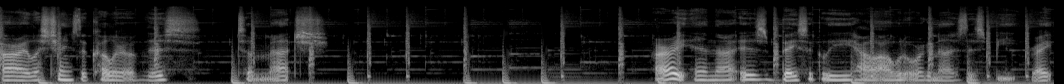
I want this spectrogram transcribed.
Alright, let's change the color of this to match. Alright, and that is basically how I would organize this beat, right?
